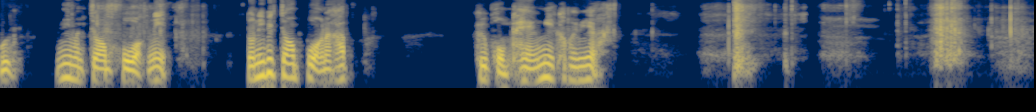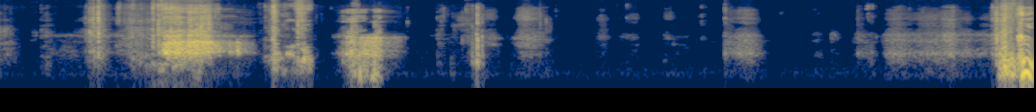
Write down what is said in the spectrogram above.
อุ๊ย นี่มันจอมปลวกนี่ ตรงนี้เป็นจอมปลวกนะครับ คือผมแทงมีดเข้าไปเนี่ย เฮ้ย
